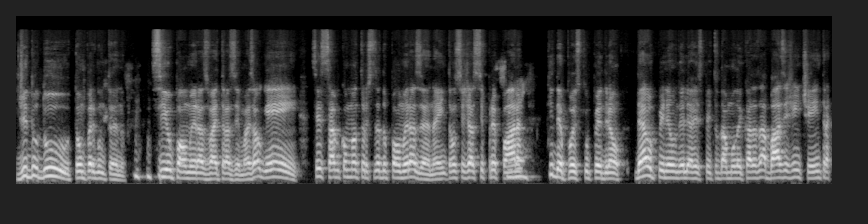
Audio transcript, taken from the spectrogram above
De Dudu, estão perguntando se o Palmeiras vai trazer mais alguém. Você sabe como a torcida do Palmeiras é, né? Então você já se prepara Sim. que depois que o Pedrão der a opinião dele a respeito da molecada da base, a gente entra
